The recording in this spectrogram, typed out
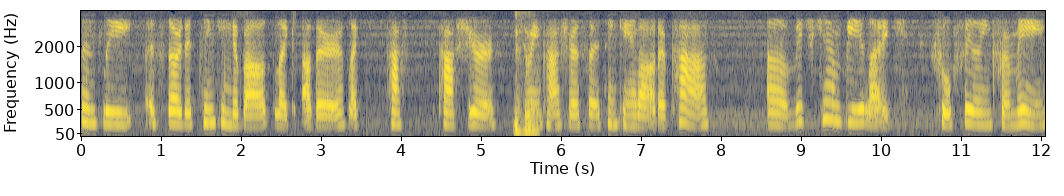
recently started thinking about like other like past past year Mm-hmm. during past year, I started thinking about other paths, uh, which can be like fulfilling for me.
